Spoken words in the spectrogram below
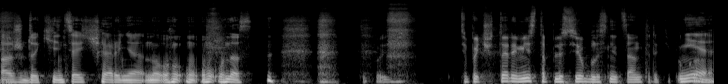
аж до кінця червня ну, у нас. Типу, чотири міста плюс і обласні центри. Типу, Ні,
